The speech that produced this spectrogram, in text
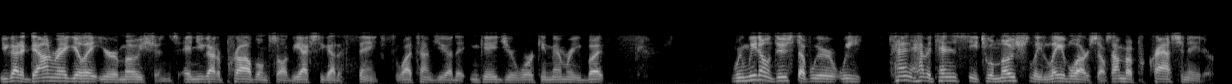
you got to downregulate your emotions and you got to problem solve. You actually got to think. A lot of times you got to engage your working memory, but when we don't do stuff, we're we tend have a tendency to emotionally label ourselves. I'm a procrastinator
